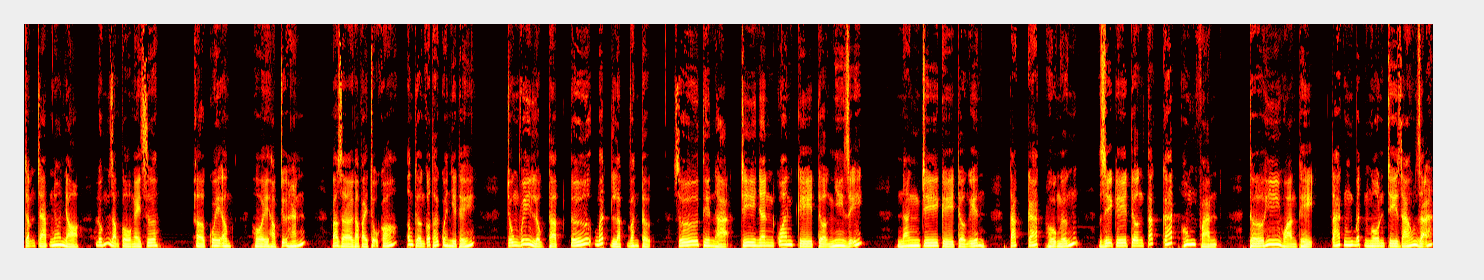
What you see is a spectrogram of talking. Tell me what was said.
chậm chạp nho nhỏ, đúng giọng cổ ngày xưa. Ở quê ông, hồi học chữ Hán, bao giờ gặp phải chỗ khó, ông thường có thói quen như thế. Trùng vi lục thập tứ bất lập văn tự, sứ thiên hạ, tri nhân quan kỳ tượng nhi dĩ, năng chi kỳ tượng yên, tắc cát hùng ứng, dị kỳ tượng tắc cát hung phản, thử hy hoàng thị, tác bất ngôn chi giáo dã.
